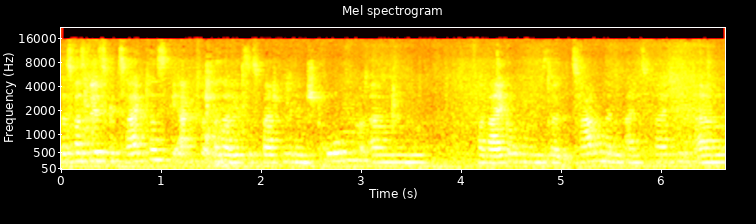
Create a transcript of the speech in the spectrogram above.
das, was du jetzt gezeigt hast, die aktuelle, also jetzt das Beispiel mit dem Strom, ähm, Verweigerung dieser Zahlungen einzureichen, ähm,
